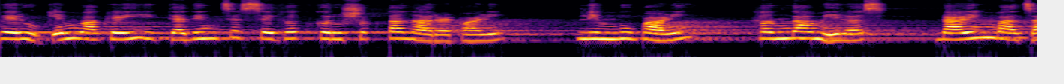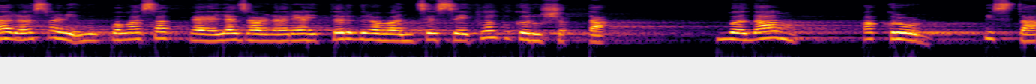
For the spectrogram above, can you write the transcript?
पेरू किंवा केळी इत्यादींचे सेवक करू शकता. नारळ पाणी लिंबू पाणी हंगामी रस डाळिंबाचा रस आणि उपवासात प्यायला जाणाऱ्या इतर द्रवांचे सेवक करू शकता. बदाम अक्रोड पिस्ता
